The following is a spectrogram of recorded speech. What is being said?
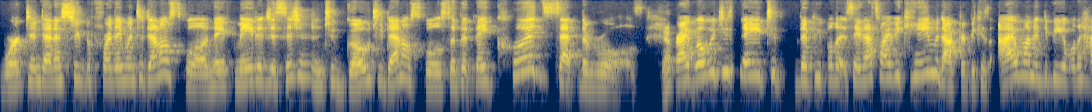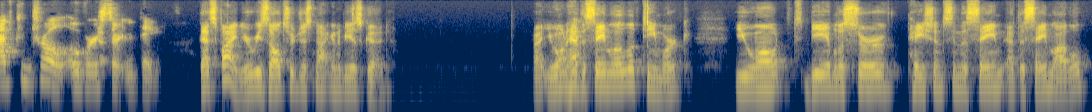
worked in dentistry before they went to dental school and they've made a decision to go to dental school so that they could set the rules, yep. right? What would you say to the people that say, that's why I became a doctor because I wanted to be able to have control over yep. certain things? That's fine. Your results are just not going to be as good right? You won't have the same level of teamwork. You won't be able to serve patients in the same at the same level.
